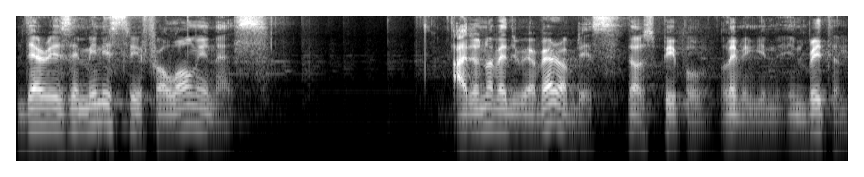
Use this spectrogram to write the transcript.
there is a ministry for loneliness. I don't know whether you're aware of this, those people living in, in Britain.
